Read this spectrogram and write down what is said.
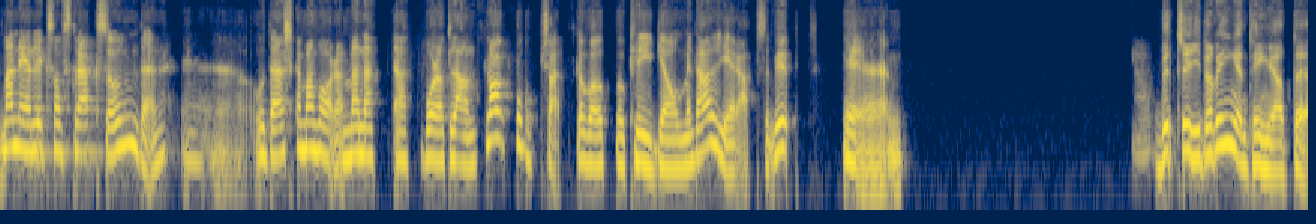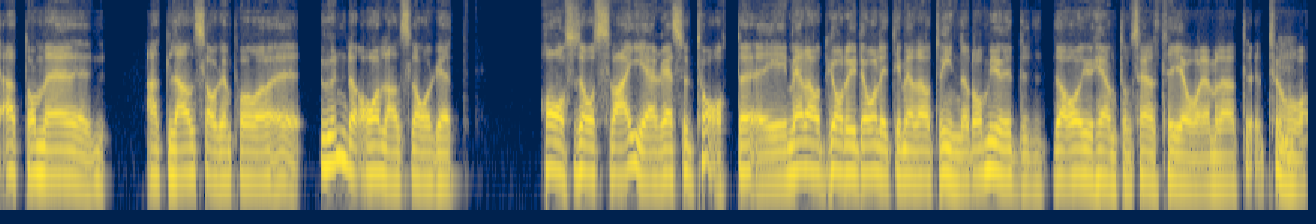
man är liksom strax under eh, och där ska man vara. Men att, att vårt landslag fortsatt ska vara uppe och kriga om medaljer, absolut. Eh, Betyder det ingenting att, att, de, att landslagen på under A-landslaget har så svajiga resultat. Emellanåt går det ju dåligt, emellanåt vinner de ju. Det har ju hänt de senaste tio åren. Jag menar, två mm.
